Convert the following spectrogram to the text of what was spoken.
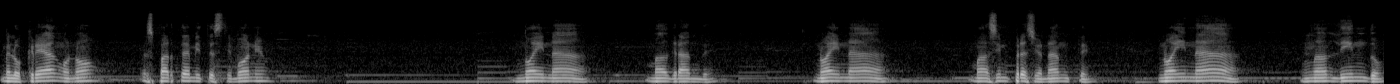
me lo crean o no, es parte de mi testimonio no hay nada más grande, no hay nada más impresionante, no hay nada más lindo,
